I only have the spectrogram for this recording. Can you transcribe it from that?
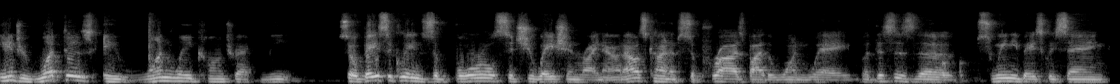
Andrew, what does a one-way contract mean? So basically, in Zboril's situation right now, and I was kind of surprised by the one way, but this is the Sweeney basically saying,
